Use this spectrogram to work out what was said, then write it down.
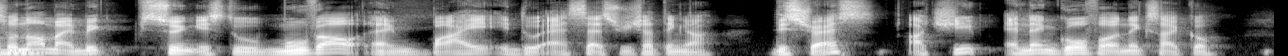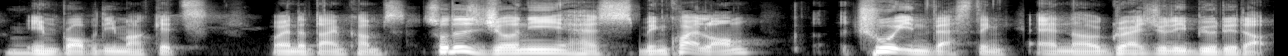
So Mm. now my big swing is to move out and buy into assets which I think are distressed, are cheap, and then go for a next cycle Mm. in property markets when the time comes. So this journey has been quite long through investing and uh, gradually build it up.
